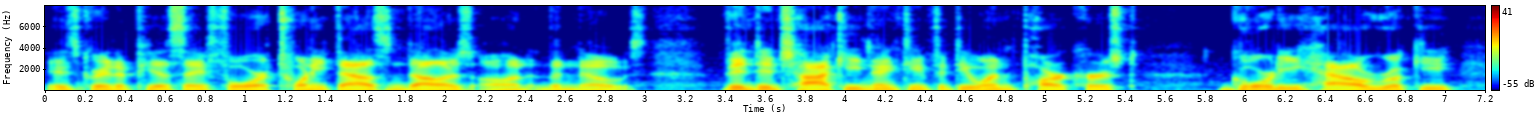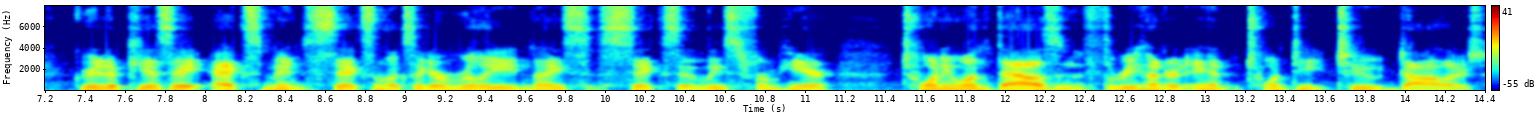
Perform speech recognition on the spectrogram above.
is graded PSA 4, $20,000 on the nose. Vintage Hockey 1951 Parkhurst Gordie Howe rookie, graded PSA X Mint 6, and looks like a really nice 6, at least from here. $21,322.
